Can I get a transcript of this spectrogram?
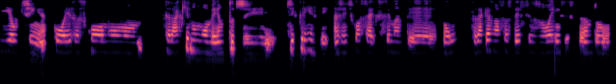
que eu tinha, coisas como Será que num momento de, de crise a gente consegue se manter bom? Será que as nossas decisões, estando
